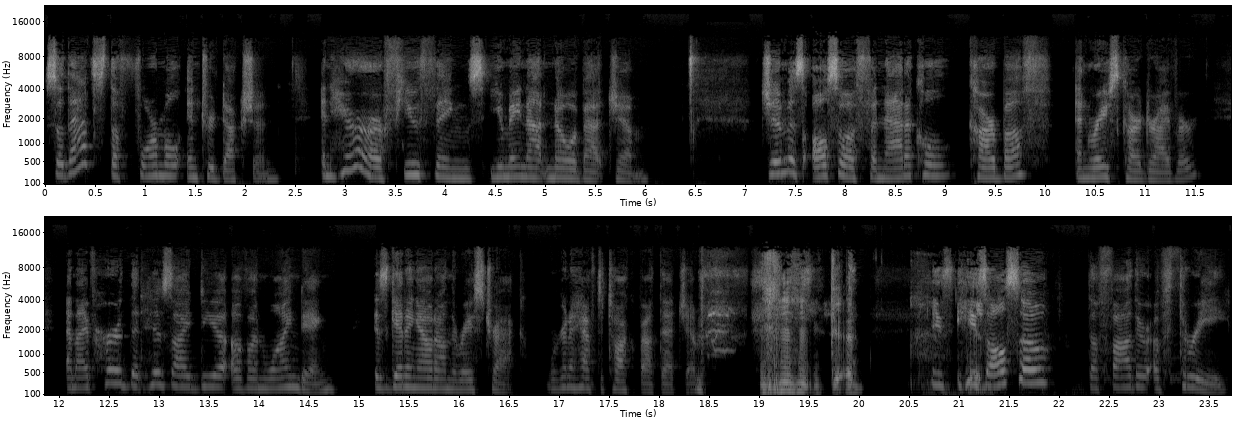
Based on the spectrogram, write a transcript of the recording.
So that's the formal introduction. And here are a few things you may not know about Jim. Jim is also a fanatical car buff and race car driver. And I've heard that his idea of unwinding is getting out on the racetrack. We're going to have to talk about that, Jim. Good. He's he's Good. also the father of 3,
